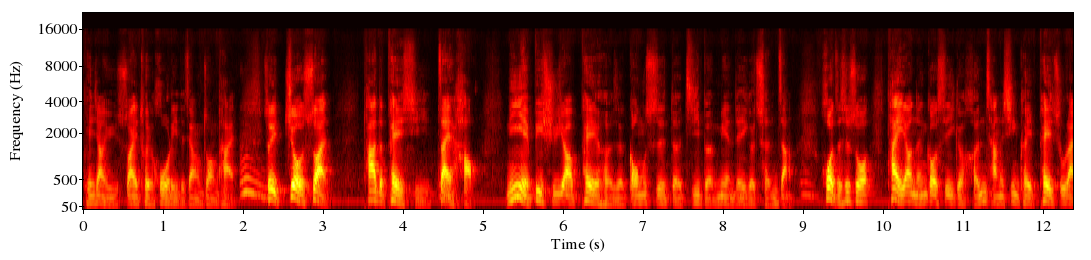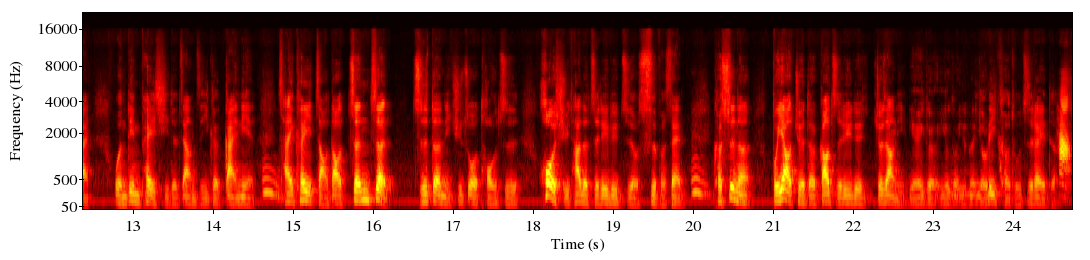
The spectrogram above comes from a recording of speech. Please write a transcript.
偏向于衰退获利的这样的状态。嗯，所以就算它的配息再好。你也必须要配合着公司的基本面的一个成长，或者是说它也要能够是一个恒长性可以配出来稳定配息的这样子一个概念，才可以找到真正值得你去做投资。或许它的殖利率只有四 percent，嗯，可是呢，不要觉得高殖利率就让你有一个有一个有个有利可图之类的。好，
